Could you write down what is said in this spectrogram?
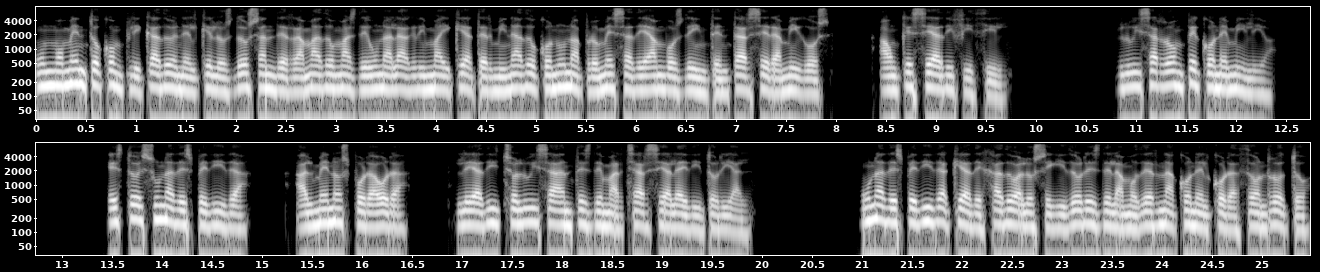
Un momento complicado en el que los dos han derramado más de una lágrima y que ha terminado con una promesa de ambos de intentar ser amigos, aunque sea difícil. Luisa rompe con Emilio. Esto es una despedida, al menos por ahora, le ha dicho Luisa antes de marcharse a la editorial una despedida que ha dejado a los seguidores de la moderna con el corazón roto,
